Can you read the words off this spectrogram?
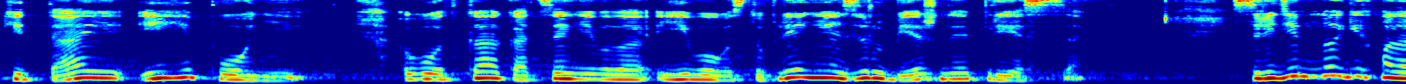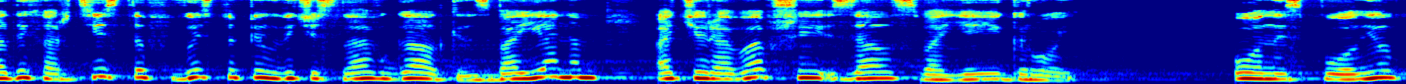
Китае и Японии. Вот как оценивала его выступление зарубежная пресса. Среди многих молодых артистов выступил Вячеслав Галкин с баяном, очаровавший зал своей игрой. Он исполнил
